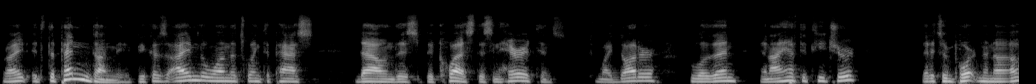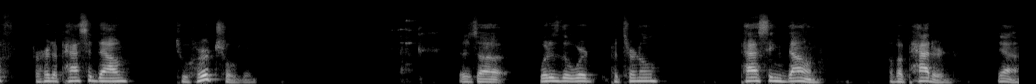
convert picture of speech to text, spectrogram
right? It's dependent on me because I'm the one that's going to pass down this bequest, this inheritance to my daughter, who will then, and I have to teach her that it's important enough for her to pass it down to her children. There's a what is the word paternal? Passing down of a pattern. Yeah.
